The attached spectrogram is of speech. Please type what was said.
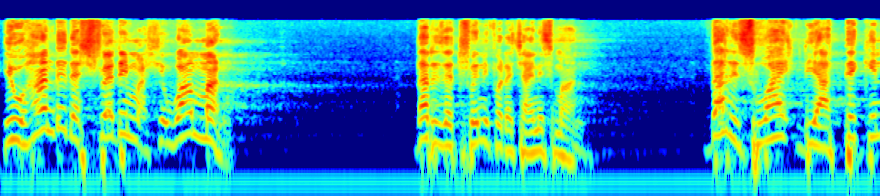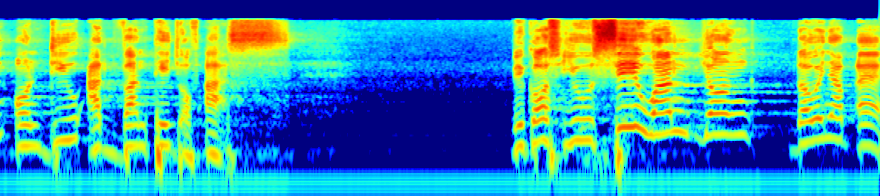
He will handle the shredding machine. One man. That is the training for the Chinese man. That is why they are taking undue advantage of us. Because you see one young Dowenya, uh,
